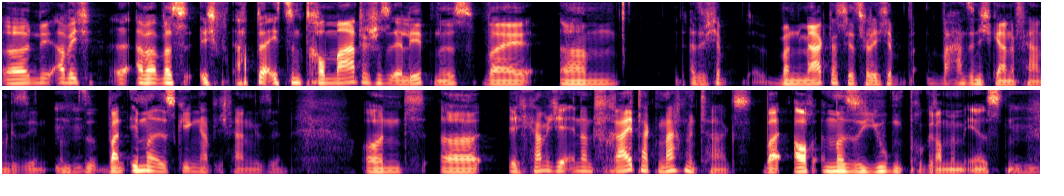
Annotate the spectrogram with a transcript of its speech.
Äh, nee, aber ich, äh, aber was, ich habe da echt so ein traumatisches Erlebnis, weil, ähm, also ich habe, man merkt das jetzt, weil ich habe wahnsinnig gerne ferngesehen. Und so, wann immer es ging, habe ich ferngesehen. Und äh, ich kann mich erinnern, Freitagnachmittags war auch immer so Jugendprogramm im ersten.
